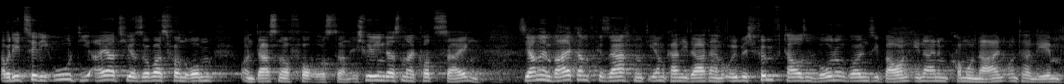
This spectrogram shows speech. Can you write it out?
Aber die CDU, die eiert hier sowas von rum und das noch vor Ostern. Ich will Ihnen das mal kurz zeigen. Sie haben im Wahlkampf gesagt, mit Ihrem Kandidaten Herrn Ulbich, 5000 Wohnungen wollen Sie bauen in einem kommunalen Unternehmen.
